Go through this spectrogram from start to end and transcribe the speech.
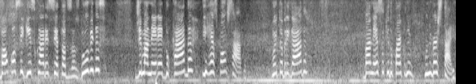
vão conseguir esclarecer todas as dúvidas de maneira educada e responsável. Muito obrigada. Vanessa aqui do Parque Universitário.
